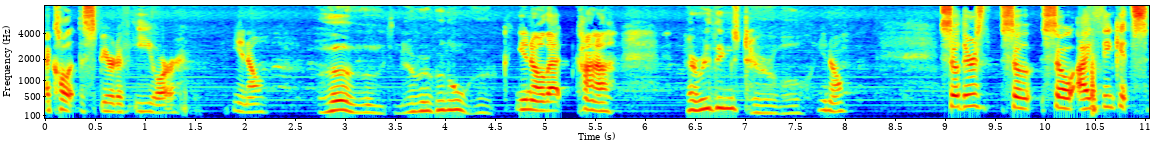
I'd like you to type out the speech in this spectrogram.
I call it the spirit of Eeyore, you know. Oh, it's never going to work. You know, that kind of, everything's terrible, you know. So there's, so, so I think it's,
